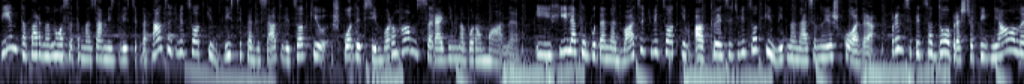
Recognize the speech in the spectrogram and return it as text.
Він тепер наноситиме замість 215% 250% шкоди всім ворогам з середнім набором мани. І хіляти буде не 20%, а 30% від нанесеної шкоди. В принципі, це добре, що підняли,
